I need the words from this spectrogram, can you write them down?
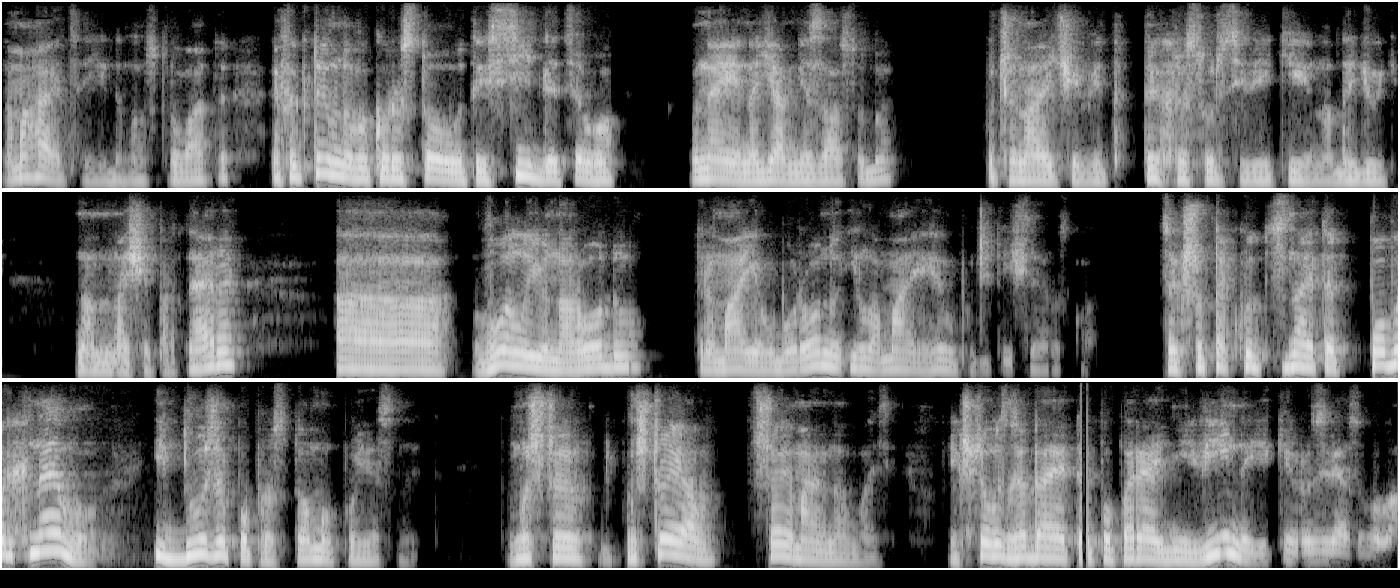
намагається її демонструвати, ефективно використовувати всі для цього в неї наявні засоби, починаючи від тих ресурсів, які надають нам наші партнери, волею народу тримає оборону і ламає геополітичний розклад. Це якщо так, от знаєте, поверхнево і дуже по-простому пояснити. Тому що що я, що я маю на увазі? Якщо ви згадаєте попередні війни, які розв'язувала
